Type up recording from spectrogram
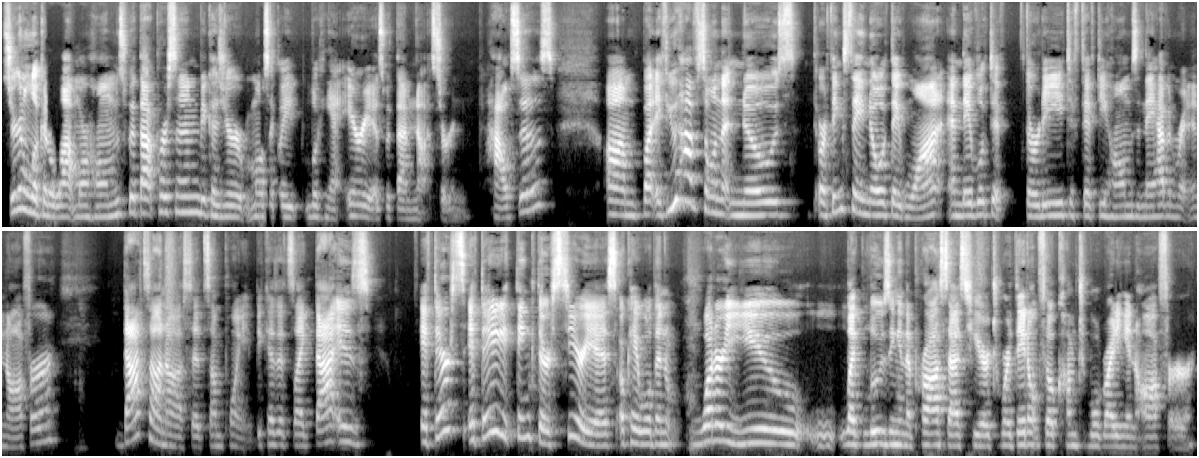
So you're going to look at a lot more homes with that person because you're most likely looking at areas with them not certain houses um, but if you have someone that knows or thinks they know what they want and they've looked at 30 to 50 homes and they haven't written an offer that's on us at some point because it's like that is if they're if they think they're serious okay well then what are you like losing in the process here to where they don't feel comfortable writing an offer?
